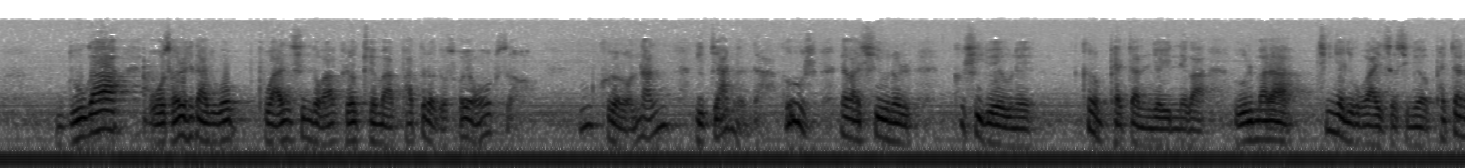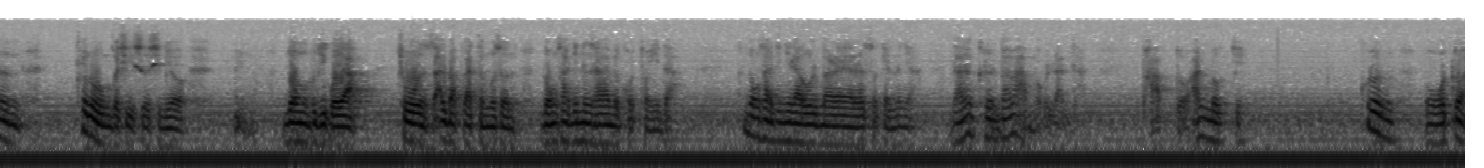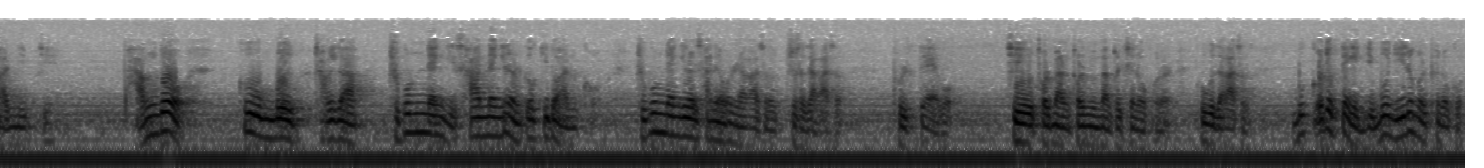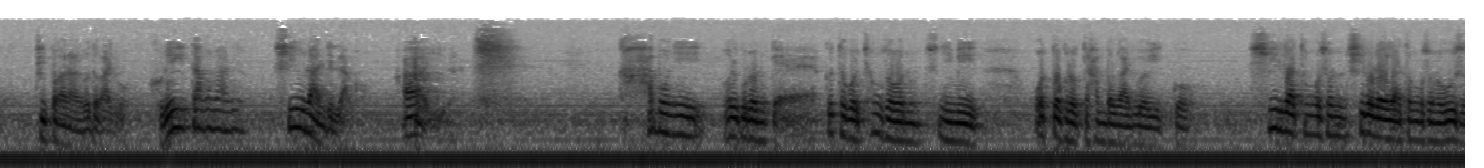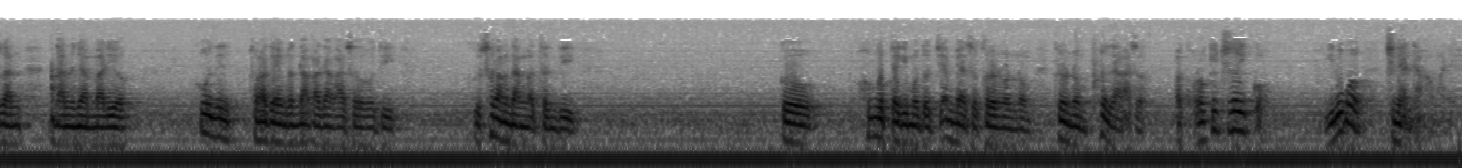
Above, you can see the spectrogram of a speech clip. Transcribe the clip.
누가 옷을 해다 주고 부한 신도가 그렇게 막 받들어도 소용없어. 음, 그런 옷 나는 입지 않는다. 그, 내가 시운을, 그 시주의 은혜, 그런 패짠 여인 내가 얼마나 칭려지고 가 있었으며, 패짠은 괴로운 것이 음, 농부지고야 좋은 쌀밥 같은 것은 농사 짓는 사람의 고통이다. 그 농사 짓니라 얼마나 애를 썼겠느냐. 나는 그런 밥 안 먹을란다. 밥도 안 먹지. 그런 옷도 안 입지. 방도 그 뭐 자기가 죽은 냉기, 산 냉기를 꺾지도 않고 죽은 냉기를 산에 올라가서 주워다 가서 불 떼고 지우 돌만 돌밑만 걸쳐놓고는 거기다 가서 뭐 꺼적대기인지 뭐지 이런 걸 펴놓고 뒷방 하나 얻어가지고 그래 있다고 말이야. 시운 앉으려고. 아, 이런. 가보니 얼굴은 깨끗하고 청소한 스님이 옷도 그렇게 한 벌 가지고 있고, 실 같은 것은, 실오래 같은 것은 어디서 난, 났느냐 말이요. 그 어디 돌아다니면서 나가다가서 어디, 그 설왕당 같은 데, 그, 헝겊대기 모두 잼매서 그런 놈, 그런 놈 풀어나가서, 아, 그렇게 주서 있고, 이러고 지낸다고 말이에요.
